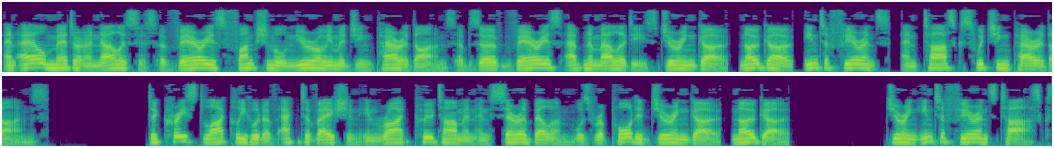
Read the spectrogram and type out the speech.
An AL meta-analysis of various functional neuroimaging paradigms observed various abnormalities during go, no-go, interference, and task-switching paradigms. Decreased likelihood of activation in right putamen and cerebellum was reported during go, no-go, during interference tasks,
